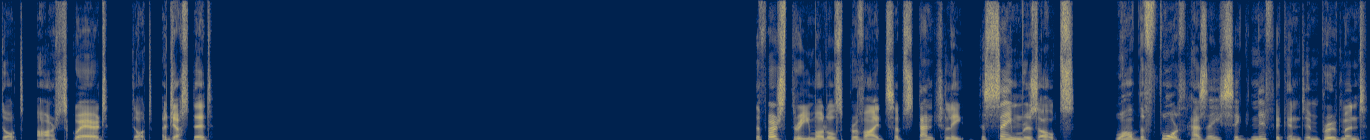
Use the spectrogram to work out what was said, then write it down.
dot r squared dot adjusted. The first three models provide substantially the same results, while the fourth has a significant improvement.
